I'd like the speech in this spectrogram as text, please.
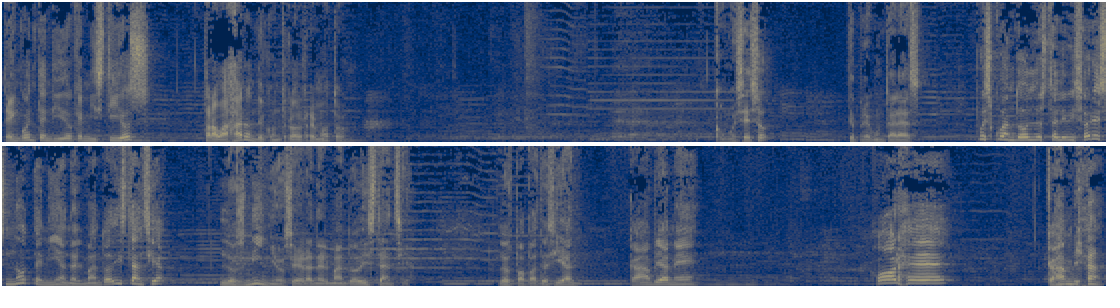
Tengo entendido que mis tíos trabajaron de control remoto. ¿Cómo es eso? Te preguntarás. Pues cuando los televisores no tenían el mando a distancia, los niños eran el mando a distancia. Los papás decían, cámbiame. Jorge, cambia.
